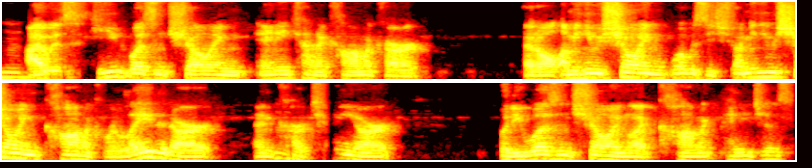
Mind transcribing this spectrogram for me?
Mhm. I was. He wasn't showing any kind of comic art at all. I mean, he was showing what was he? sh- I mean, he was showing comic related art and Mhm. cartoony art, but he wasn't showing like comic pages.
